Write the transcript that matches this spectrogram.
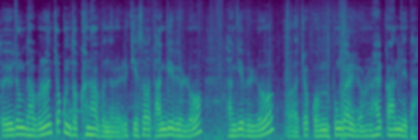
또 요 정도 화분은 조금 더 큰 화분으로 이렇게 해서 단계별로 단계별로 어, 조금 분갈이를 할까 합니다.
